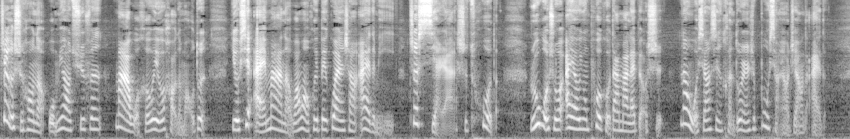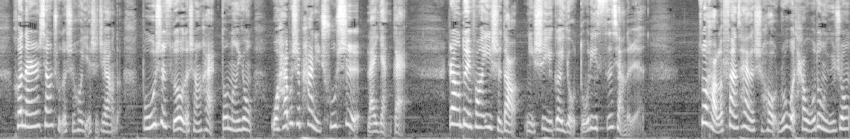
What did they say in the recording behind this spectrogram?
这个时候呢，我们要区分骂我和为友好的矛盾。有些挨骂呢，往往会被冠上爱的名义，这显然是错的。如果说爱要用破口大骂来表示，那我相信很多人是不想要这样的爱的。和男人相处的时候也是这样的，不是所有的伤害都能用“我还不是怕你出事”来掩盖。让对方意识到你是一个有独立思想的人。做好了饭菜的时候，如果他无动于衷，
